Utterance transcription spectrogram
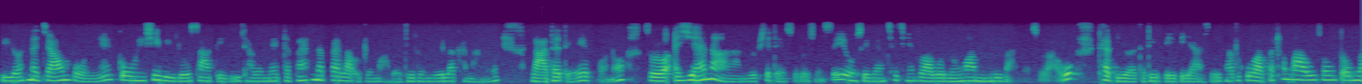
ပြီးတော့နှစ်ချောင်းပေါ်ရင်ကိုဝင်ရှိပြီလို့စသိပြီဒါပေမဲ့တစ်ပတ်နှစ်ပတ်လောက်အတွင်းမှာပဲဒီလိုမျိုးလက္ခဏာနဲ့လာတတ်တယ်ပေါ့နော်ဆိုတော့အရန်နာတာမျိုးဖြစ်တယ်ဆိုလို့ရှိရင်စေယုံစေကွန်းချက်ချင်းသွားဖို့လုံးဝမမိပါနဲ့ဆိုတာကိုထပ်ပြီးတော့တတိပေးပြရစီနောက်တစ်ခုကပထမဦးဆုံး3လ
